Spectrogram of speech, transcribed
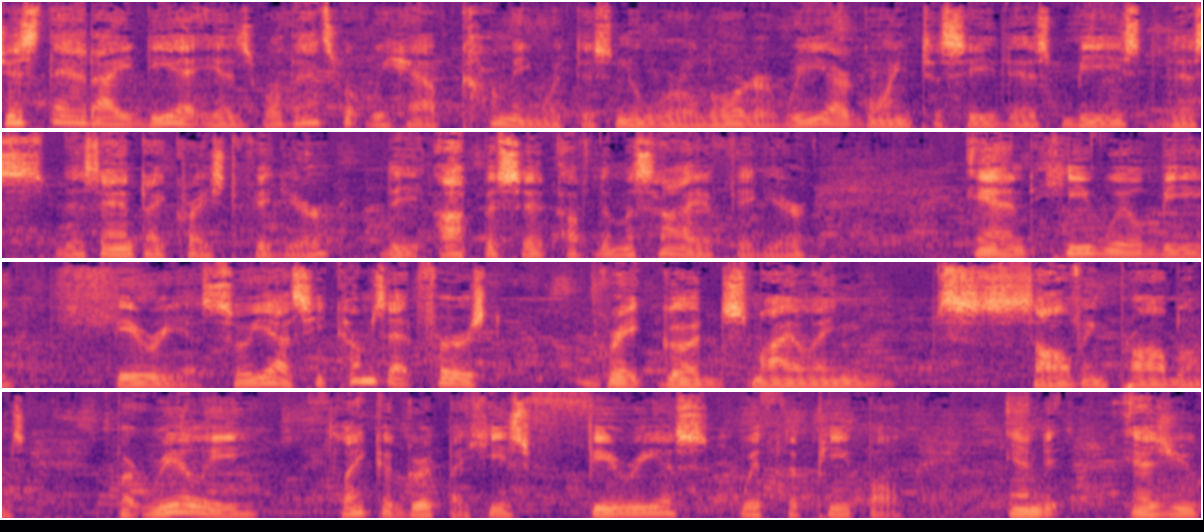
just that idea is well that's what we have coming with this new world order we are going to see this beast this this antichrist figure the opposite of the messiah figure and he will be furious so yes he comes at first great good, smiling, solving problems. But really, like Agrippa, he's furious with the people. And as you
